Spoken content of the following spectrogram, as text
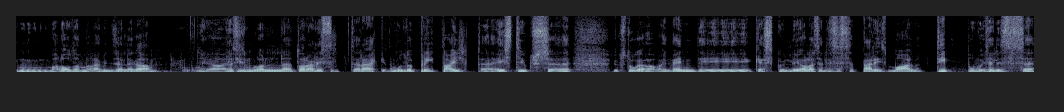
mm, ma loodan, ma läbin selle ka. Ja, ja siis mul on tore lihtsalt rääkida, mul tuleb Priit Alt, Eesti üks, üks tugevamaid vendi, kes küll ei ole sellisesse päris maailma tippu või sellisesse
